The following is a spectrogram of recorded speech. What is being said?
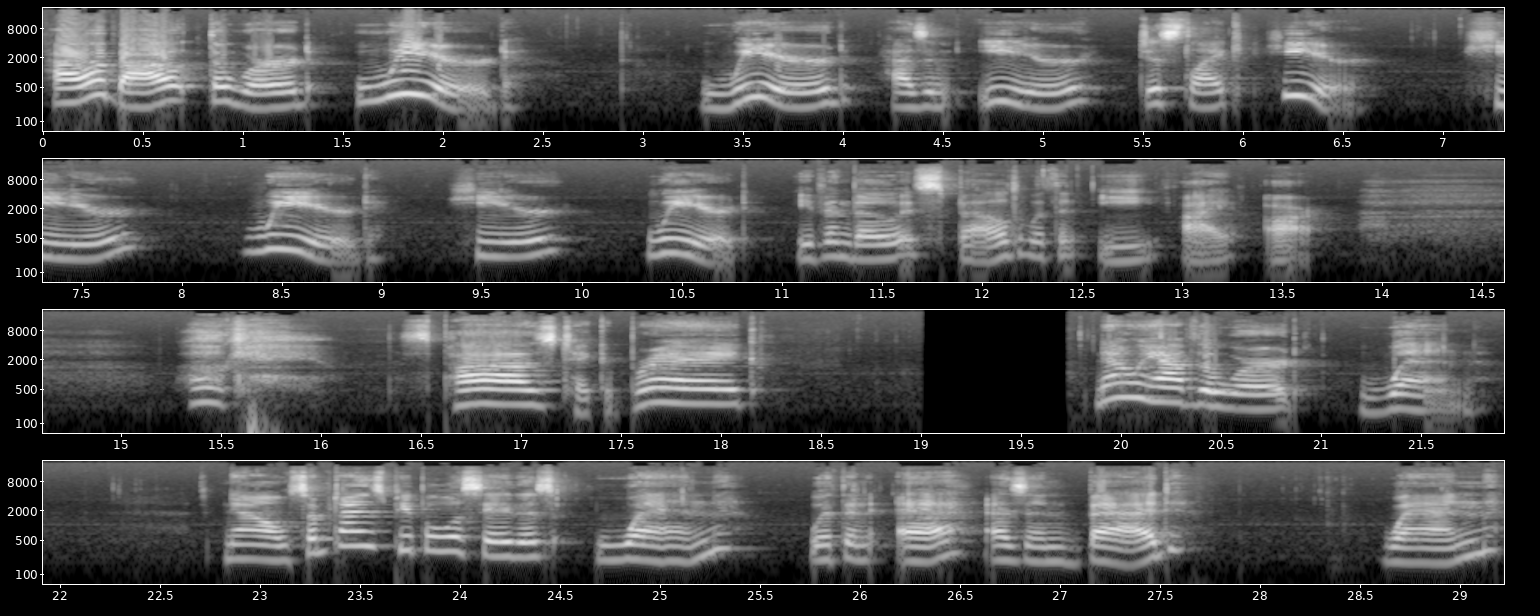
How about the word weird? Weird has an ear just like here. Here, weird. Here, weird, even though it's spelled with an E I R. Okay, let's pause, take a break. Now we have the word when. Now, sometimes people will say this when with an e as in bed, when,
